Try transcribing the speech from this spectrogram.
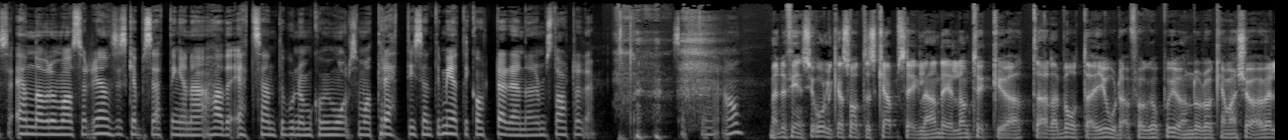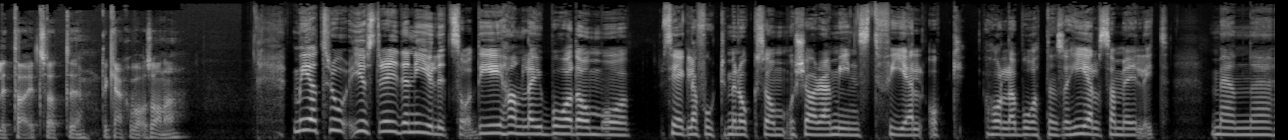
Så en av de australiensiska besättningarna hade ett centerbord när de kom i mål som var 30 centimeter kortare än när de startade. Att, eh, ja. Men det finns ju olika sorters kappseglare. En del de tycker ju att alla båtar är gjorda för att gå på grund och då kan man köra väldigt tajt. Så att det, det kanske var sådana. Men jag tror, just raiden är ju lite så. Det handlar ju både om att segla fort men också om att köra minst fel och hålla båten så hel som möjligt. Men eh,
